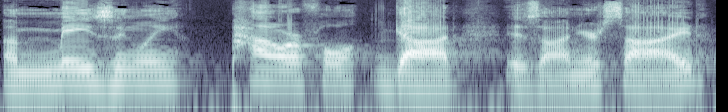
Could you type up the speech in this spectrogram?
amazingly powerful God is on your side.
